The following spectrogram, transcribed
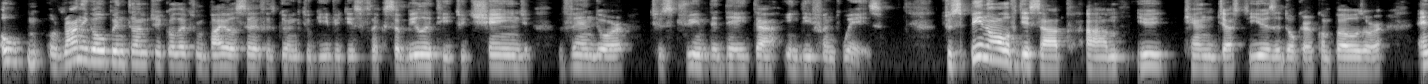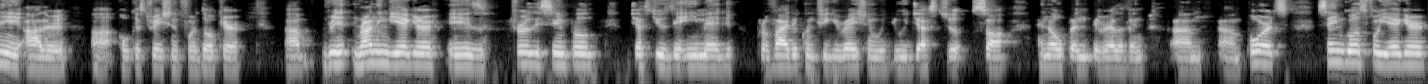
running open telemetry collection by yourself is going to give you this flexibility to change vendor to stream the data in different ways. To spin all of this up, um, you can just use a Docker Compose or any other uh, orchestration for Docker. Uh, running Jaeger is fairly simple. Just use the image, provide the configuration which we just saw, and open the relevant um, um, ports. Same goes for Jaeger.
